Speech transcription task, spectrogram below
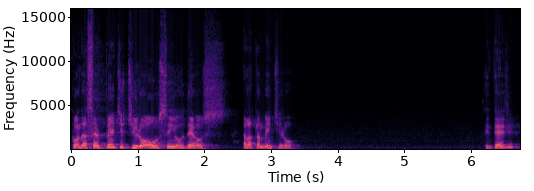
Quando a serpente tirou o Senhor Deus, ela também tirou. Entende?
